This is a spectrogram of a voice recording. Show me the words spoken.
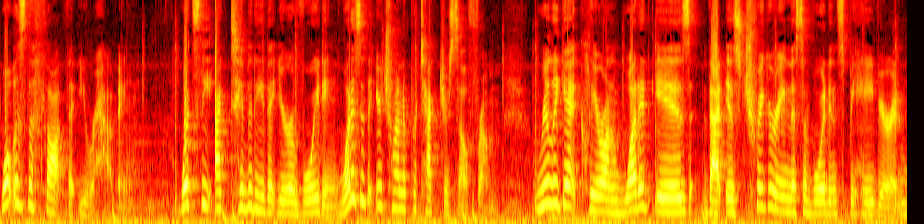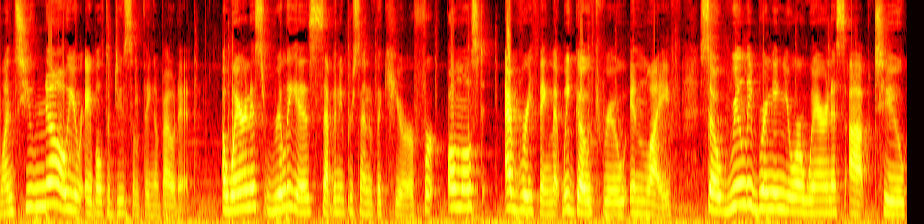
What was the thought that you were having? What's the activity that you're avoiding? What is it that you're trying to protect yourself from? Really get clear on what it is that is triggering this avoidance behavior. And once you know, you're able to do something about it. Awareness really is 70% of the cure for almost everything that we go through in life. So, really bringing your awareness up to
